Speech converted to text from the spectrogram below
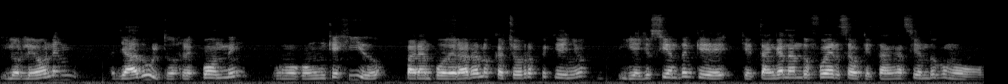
y los leones ya adultos responden como con un quejido para empoderar a los cachorros pequeños y ellos sienten que, que están ganando fuerza o que están haciendo como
